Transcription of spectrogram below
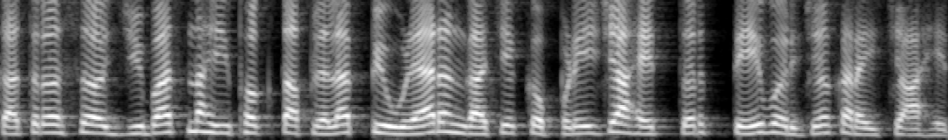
का? तर असं अजिबात नाही फक्त आपल्याला पिवळ्या रंगाचे कपडे जे आहेत तर ते वर्ज्य करायचे आहेत.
